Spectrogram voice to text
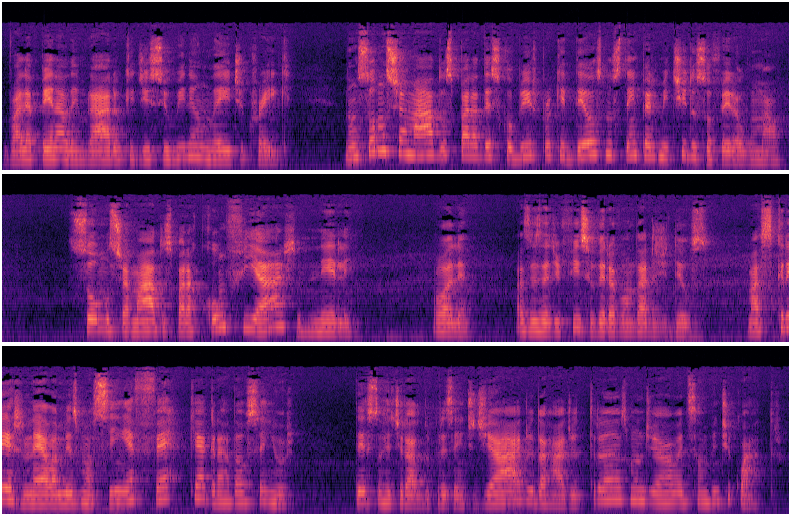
Vale a pena lembrar o que disse William Lade Craig. Não somos chamados para descobrir porque Deus nos tem permitido sofrer algum mal. Somos chamados para confiar nele. Olha, às vezes é difícil ver a bondade de Deus, mas crer nela mesmo assim é fé que agrada ao Senhor. Texto retirado do presente diário da Rádio Transmundial, edição 24.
